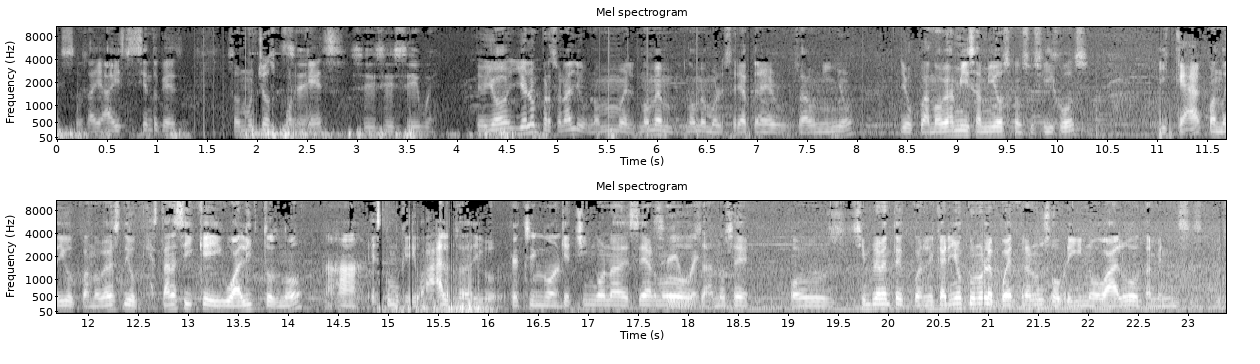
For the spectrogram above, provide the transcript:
porqués, o sea, ahí sí siento que son muchos porqués. Sí, sí, sí, güey. Digo, Yo, yo en lo personal, digo, no, me, no, me, no me molestaría tener o sea, un niño. Digo, cuando veo a mis amigos con sus hijos y que ah, cuando digo, cuando veo, digo, que están así que igualitos, ¿no? Ajá. Es como que igual, o sea, digo, Qué chingón. qué chingona de ser, ¿no? Sí, o sea, no sé. O simplemente con el cariño que uno le puede traer a un sobrino o algo, también dices, pues,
